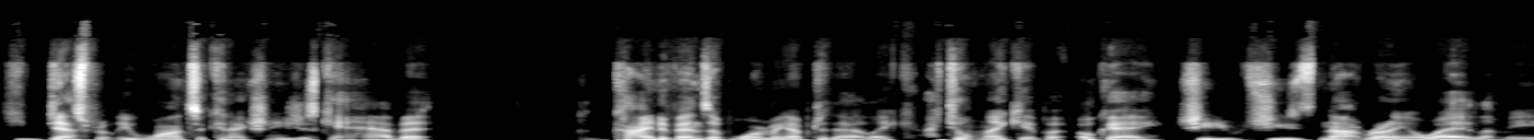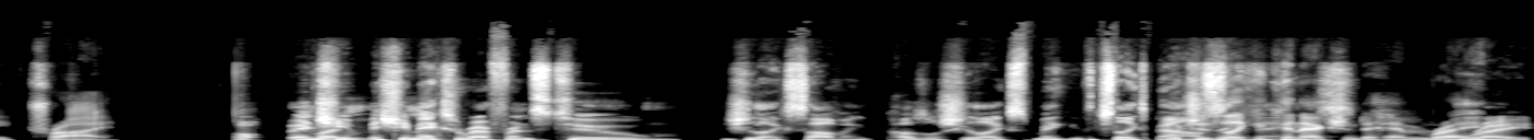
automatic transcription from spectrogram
he desperately wants a connection, he just can't have it. Kind of ends up warming up to that. Like, I don't like it, but okay, she she's not running away. Let me try. Oh, and But- she she makes a reference to she likes solving puzzles. She likes making she likes balancing Which is like things. a connection to him, right? right.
